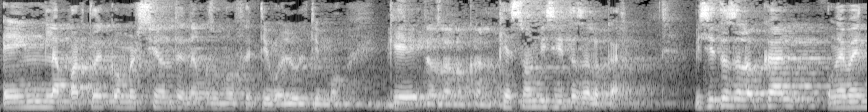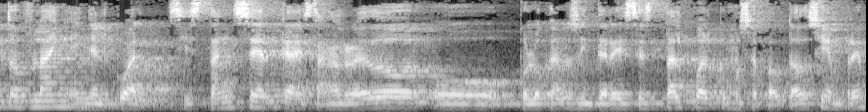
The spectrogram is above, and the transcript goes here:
en la parte de conversión tenemos un objetivo, el último, que, que son visitas al local. Visitas al local, un evento offline en el cual si están cerca, están alrededor o colocan los intereses tal cual como se ha pautado siempre,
